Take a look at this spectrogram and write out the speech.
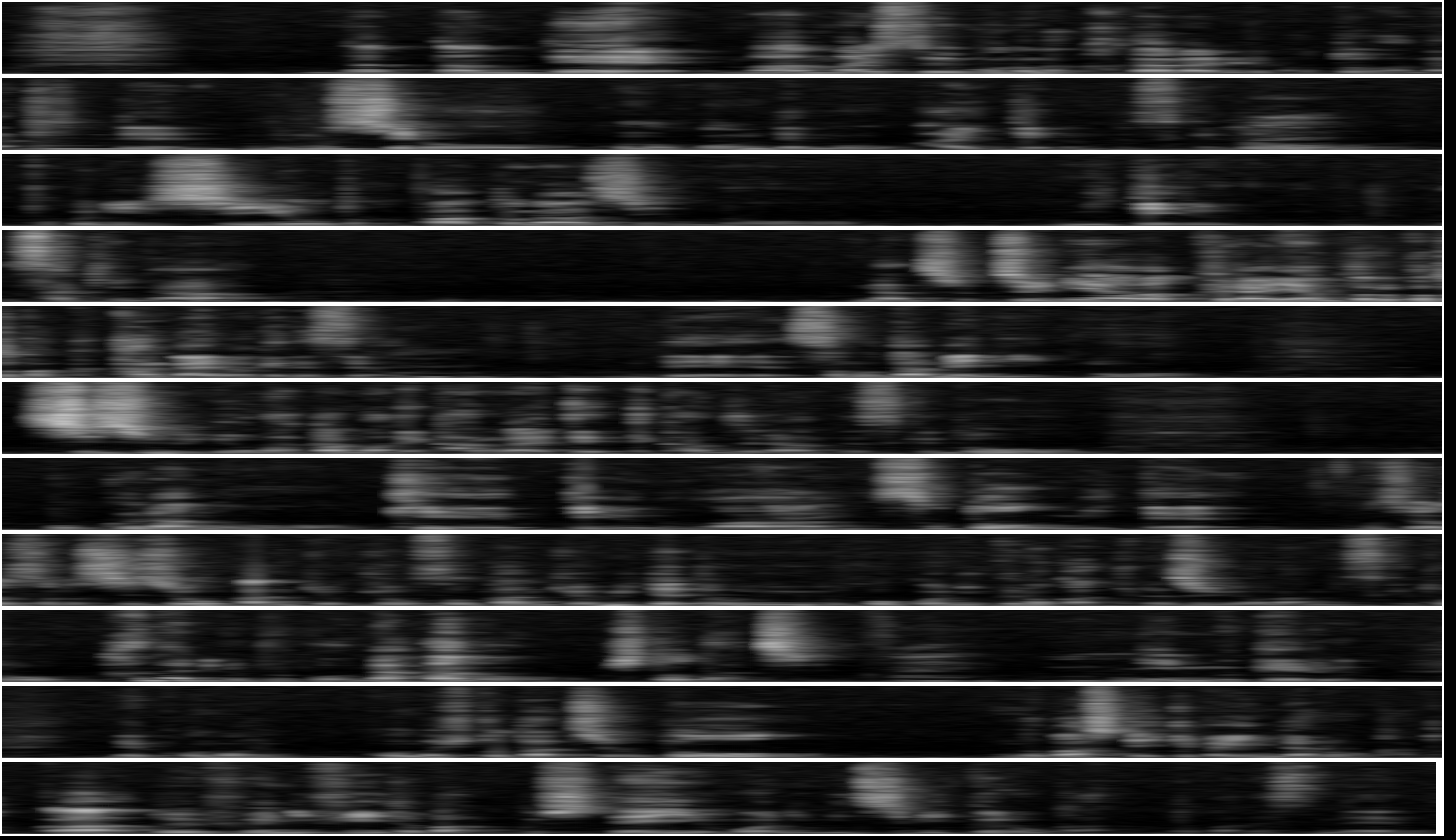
だったんで、まあ、あんまりそういうものが語られることはなくて、うん。でむしろこの本でも書いてるんですけど、はい。特に CEO とかパートナー陣の見てる先がなんでしょうジュニアはクライアントのことばっか考えるわけですよ。でそのためにもう始終夜中まで考えてって感じなんですけど僕らの経営っていうのははい。外を見てもちろんその市場環境競争環境を見てどういう方向に行くのかっていうのは重要なんですけどかなりの部分を中の人たちはい。に向ける。でこのこの人たちをどう伸ばしていけばいいんだろうかとかどういうふうにフィードバックしていい方に導くのかとかですね。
